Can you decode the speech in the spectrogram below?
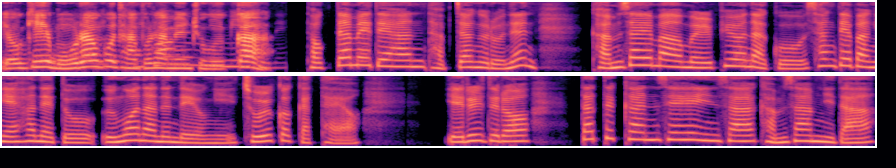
여기에 뭐라고 답을 하면 좋을까? 덕담에 대한 답장으로는 감사의 마음을 표현하고 상대방의 한 해도 응원하는 내용이 좋을 것 같아요. 예를 들어 따뜻한 새해 인사 감사합니다.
